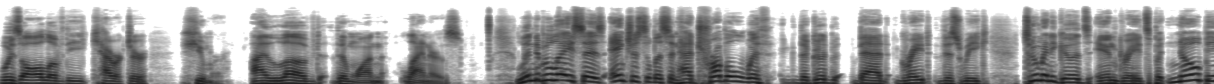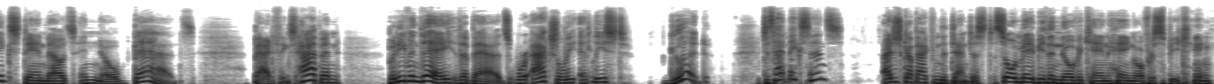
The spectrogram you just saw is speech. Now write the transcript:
was all of the character humor. I loved the one-liners. Linda Boulay says, anxious to listen, had trouble with the good, bad, great this week. Too many goods and greats, but no big standouts and no bads. Bad things happen, but even they, the bads, were actually at least good. Does that make sense? I just got back from the dentist, so it may be the Novocaine hangover speaking.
